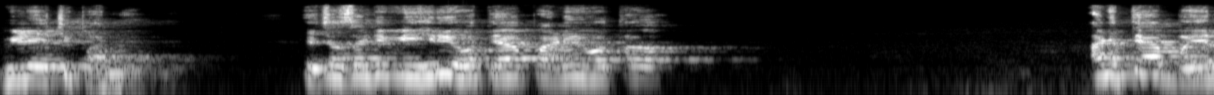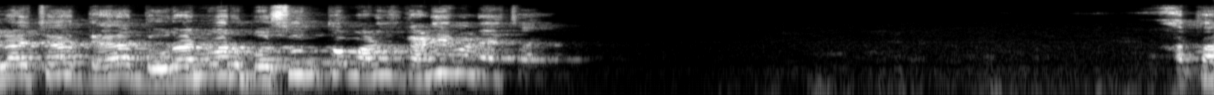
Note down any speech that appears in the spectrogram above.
विड्याची पाने. त्याच्यासाठी विहिरी होत्या पाणी होतं. आणि त्या बैलाच्या त्या दोरांवर बसून तो माणूस गाणी म्हणायचा. आता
